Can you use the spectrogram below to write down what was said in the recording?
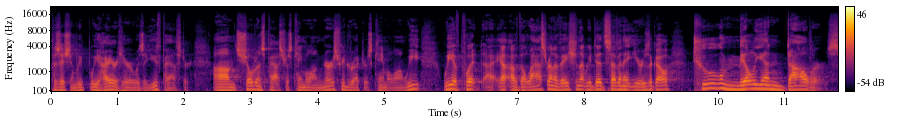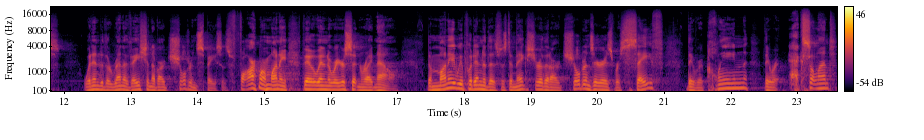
position we, we hired here was a youth pastor. Um, children's pastors came along, nursery directors came along. We, we have put, uh, of the last renovation that we did seven, eight years ago, $2 million went into the renovation of our children's spaces. Far more money than went into where you're sitting right now. The money we put into this was to make sure that our children's areas were safe, they were clean, they were excellent,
